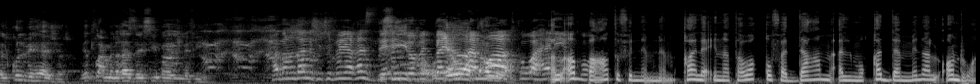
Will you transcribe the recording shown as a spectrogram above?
الكل بيهاجر. يطلع من غزة يسيبها اللي فيها هذا ما ضلش فيها غزة. أنتوا الله. امواتكم وأهاليكم. الأب عاطف النمنم قال إن توقف الدعم المقدم من الأونروا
